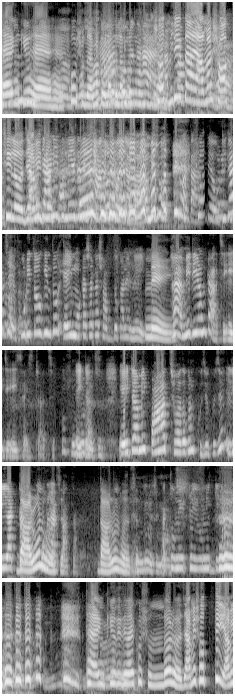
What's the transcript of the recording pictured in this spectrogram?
থ্যাংক ইউ হ্যাঁ হ্যাঁ খুব সুন্দর। আমি তোলা তোলা হ্যাঁ, সত্যি তাই আমার শখ ছিল যে আমি জানি তুমি এটা দেখে পাগল হয়ে যাবে। আমি সত্যি কথা। ঠিক আছে পুরীতেও কিন্তু এই মোটা শাখা সব দোকানে নেই। নেই। হ্যাঁ মিডিয়ামটা আছে এই যে এই সাইজটা আছে। এইটা আছে। এইটা আমি পাঁচ ছ দোকান খুঁজে খুঁজে রিয়ার দারুণ হয়েছে। পাতা। দারুণ হয়েছে। আর তুমি একটু ইউনিক ডিজাইন থ্যাংক ইউ দিদিভাই খুব সুন্দর হয়েছে। আমি সত্যি আমি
